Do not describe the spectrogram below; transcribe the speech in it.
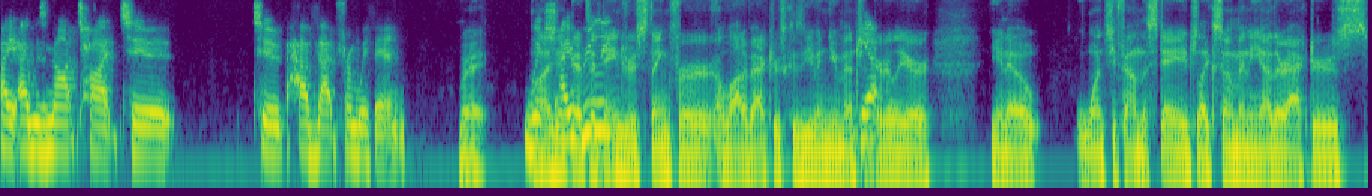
I, I was not taught to to have that from within. Right. Which well, I think I that's really, a dangerous thing for a lot of actors because even you mentioned yeah. earlier, you know, once you found the stage, like so many other actors,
